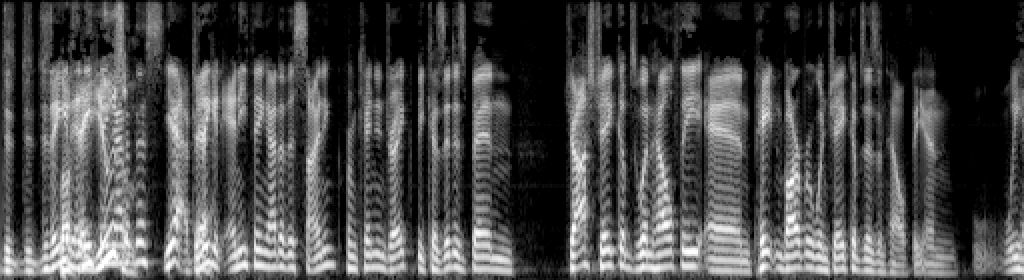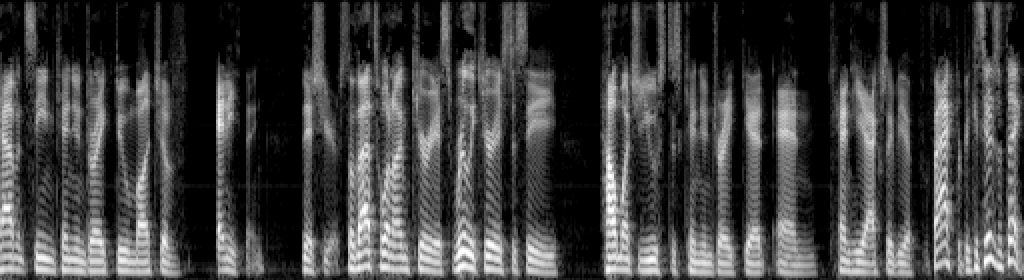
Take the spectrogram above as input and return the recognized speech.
did, did, did they Well, get they anything use out him. of this? Yeah, did Yeah. they get anything out of this signing from Kenyon Drake? Because it has been Josh Jacobs when healthy and Peyton Barber when Jacobs isn't healthy, and we haven't seen Kenyon Drake do much of anything this year. So that's what I'm curious, really curious to see how much use does Kenyon Drake get, and can he actually be a factor? Because here's the thing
